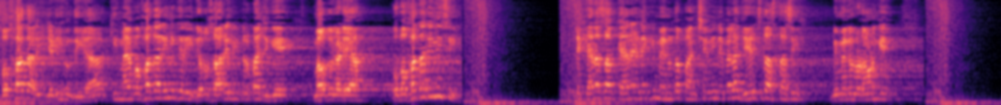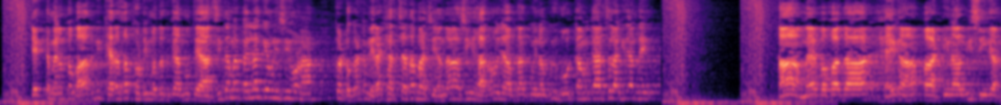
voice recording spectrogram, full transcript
ਵਫਾਦਾਰੀ ਜਿਹੜੀ ਹੁੰਦੀ ਆ, ਕਿ ਮੈਂ ਵਫਾਦਾਰੀ ਨਹੀਂ ਕਰੀ, ਜਦੋਂ ਸਾਰੇ ਲੀਡਰ ਭੱਜ ਗਏ, ਮੈਂ ਉਦੋਂ ਲੜਿਆ। ਉਹ ਵਫਾਦਾਰੀ ਨਹੀਂ ਸੀ। ਤੇ ਖਹਿਰਾ ਸਾਹਿਬ ਕਹਿ ਰਹੇ ਨੇ ਕਿ ਮੈਨੂੰ ਤਾਂ 5-6 ਮਹੀਨੇ ਪਹਿਲਾਂ ਜੇਲ੍ਹ 'ਚ ਦੱਸਤਾ ਸੀ ਵੀ ਮੈਨੂੰ ਲੜਾਉਣਗੇ। ਟਿਕਟ ਮਿਲਣ ਤੋਂ ਬਾਅਦ ਵੀ ਖਹਿਰਾ ਸਾਹਿਬ ਤੁਹਾਡੀ ਮਦਦ ਕਰਨ ਨੂੰ ਤਿਆਰ ਸੀ ਤਾਂ ਮੈਂ ਪਹਿਲਾਂ ਕਿਉਂ ਨਹੀਂ ਸੀ ਹੋਣਾ? ਘੱਟੋ ਘੱਟ ਮੇਰਾ ਖਰਚਾ ਤਾਂ ਬਚ ਜਾਂਦਾ, ਅਸੀਂ ਹਰ ਰੋਜ਼ ਆਪਦਾ ਕੋਈ ਨਾ ਕੋਈ ਹੋਰ ਕੰਮਕਾਰ 'ਚ ਲੱਗ ਜਾਂਦੇ। ਹਾਂ, ਮੈਂ ਵਫਾਦਾਰ ਹੈਗਾ, ਪਾਰਟੀ ਨਾਲ ਵੀ ਸੀਗਾ।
